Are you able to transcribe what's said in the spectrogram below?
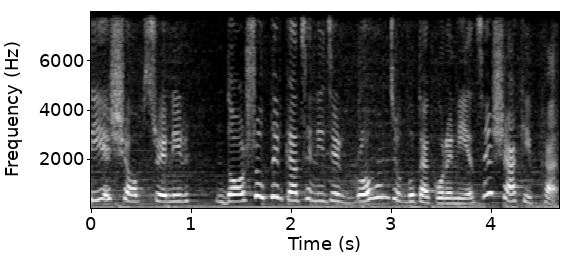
দিয়ে সব শ্রেণির দর্শকদের কাছে নিজের গ্রহণযোগ্যতা করে নিয়েছে শাকিব খান।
